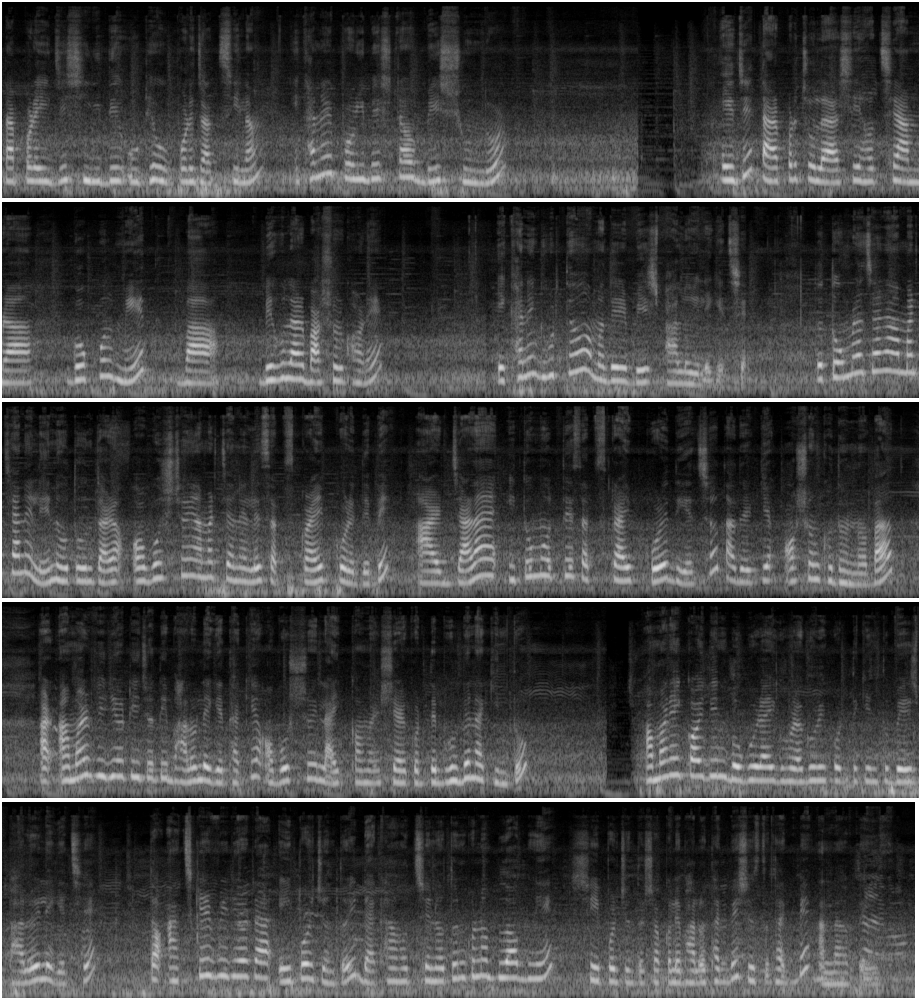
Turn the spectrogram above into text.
তারপরে এই যে সিঁড়ি দিয়ে উঠে উপরে যাচ্ছিলাম। এখানের পরিবেশটাও বেশ সুন্দর। এই যে তারপর চলে আসি হচ্ছে আমরা গোকুল মেদ বা বেহুলার বাসর ঘরে। এখানে ঘুরতেও আমাদের বেশ ভালোই লেগেছে। তো তোমরা যারা আমার চ্যানেলে নতুন, তারা অবশ্যই আমার চ্যানেলে সাবস্ক্রাইব করে দেবে। আর যারা ইতোমধ্যে সাবস্ক্রাইব করে দিয়েছ, তাদেরকে অসংখ্য ধন্যবাদ। আর আমার ভিডিওটি যদি ভালো লেগে থাকে, অবশ্যই লাইক, কমেন্ট, শেয়ার করতে ভুলবে না কিন্তু। আমার এই কয়দিন বগুড়ায় ঘোরাঘুরি করতে কিন্তু বেশ ভালোই লেগেছে। তো আজকের ভিডিওটা এই পর্যন্তই। দেখা হচ্ছে নতুন কোনো ব্লগ নিয়ে। সেই পর্যন্ত সকলে ভালো থাকবে, সুস্থ থাকবে। আল্লাহ হাফেজ।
